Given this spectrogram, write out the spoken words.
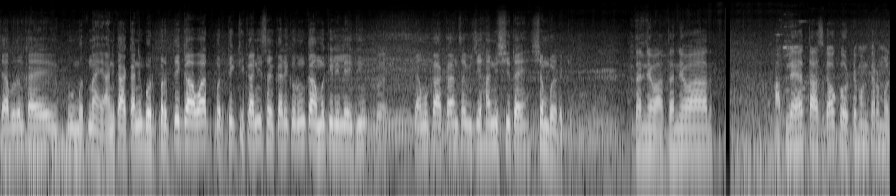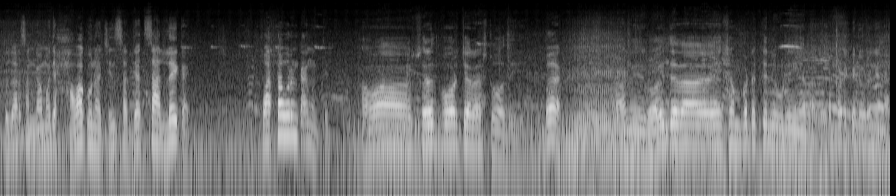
त्याबद्दल काय दुमत नाही. आणि काकांनी भर प्रत्येक गावात प्रत्येक ठिकाणी सहकार्य करून कामं केलेली आहे ती. बर. त्यामुळे काकांचा विजय हा निश्चित आहे शंभर टक्के. धन्यवाद धन्यवाद. आपल्या ह्या तासगाव कवटेमंकर मतदारसंघामध्ये हवा कुणाची सध्या चाललंय काय? वातावरण काय म्हणते? हवा शरद पवारच्या राष्ट्रवादी. बर. आणि रोहित दादा हे शंभर टक्के निवडून येणार. शंभर टक्के निवडून येणार.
